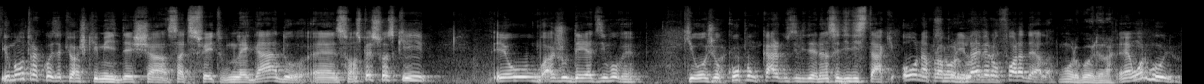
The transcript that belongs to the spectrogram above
E uma outra coisa que eu acho que me deixa satisfeito, um legado, é, são as pessoas que eu ajudei a desenvolver. Que hoje ocupam cargos de liderança de destaque, ou na própria Unilever né? ou fora dela. Um orgulho, né? É um orgulho.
